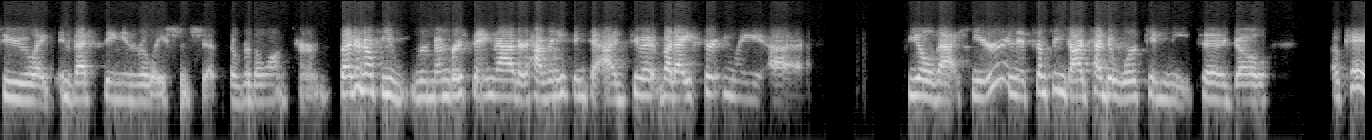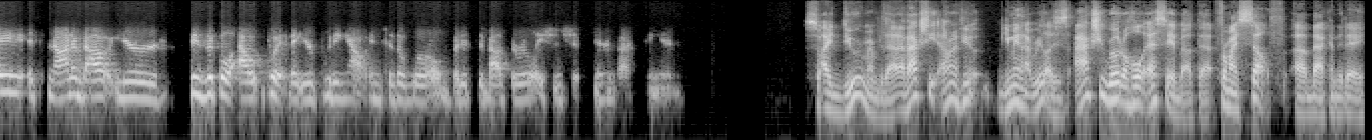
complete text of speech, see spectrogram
to like investing in relationships over the long term. So I don't know if you remember saying that or have anything to add to it, but I certainly uh, feel that here. And it's something God's had to work in me to go, okay, it's not about your physical output that you're putting out into the world, but it's about the relationships you're investing in. So I do remember that. I've actually, I don't know if you you may not realize this. I actually wrote a whole essay about that for myself uh, back in the day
